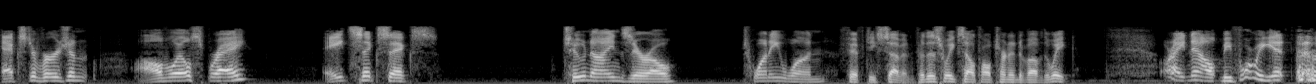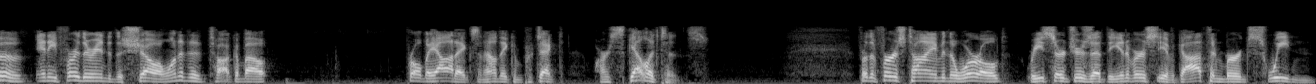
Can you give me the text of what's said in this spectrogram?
extra virgin olive oil spray 866 290 2157 for this week's health alternative of the week. All right, now, before we get any further into the show, I wanted to talk about probiotics and how they can protect our skeletons. For the first time in the world, researchers at the University of Gothenburg, Sweden,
